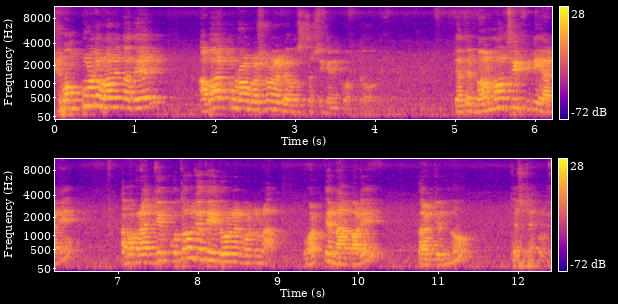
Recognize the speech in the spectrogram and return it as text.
সম্পূর্ণভাবে তাদের আবার পুনর্বাসনের ব্যবস্থা সেখানে করতে হবে। যাতে নর্মালসি ফিরিয়ে আনে এবং রাজ্যের কোথাও যাতে এই ধরনের ঘটনা ঘটতে না পারে, তার জন্য চেষ্টা করবে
